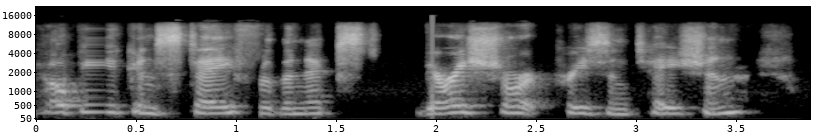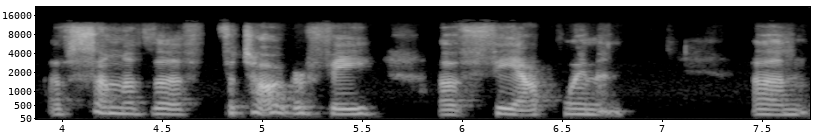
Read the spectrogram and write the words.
I hope you can stay for the next very short presentation of some of the photography of FIAP women. Um,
